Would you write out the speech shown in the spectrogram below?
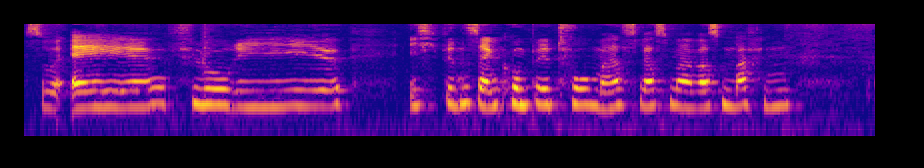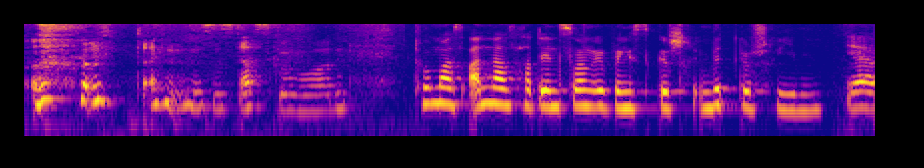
So, ey, Flori, ich bin sein Kumpel Thomas, lass mal was machen. Und dann ist es das geworden. Thomas Anders hat den Song übrigens mitgeschrieben. Ja,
